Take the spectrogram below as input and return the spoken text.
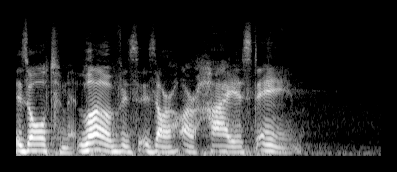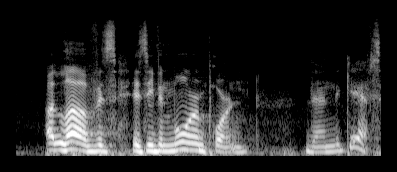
is ultimate. Love is, is our, our highest aim. Uh, love is, is even more important than the gifts.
